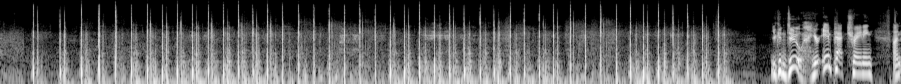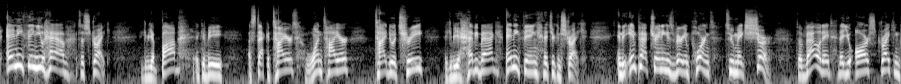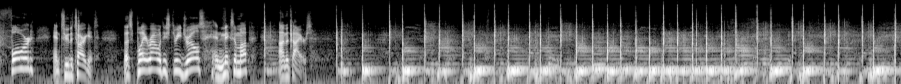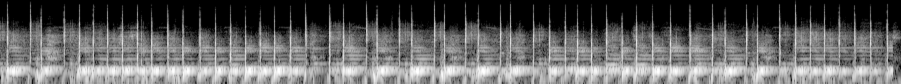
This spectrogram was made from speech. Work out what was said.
You can do your impact training on anything you have to strike. It could be a bob, it could be a stack of tires, one tire tied to a tree, it could be a heavy bag, anything that you can strike. And the impact training is very important to make sure, to validate that you are striking forward and to the target. Let's play around with these three drills and mix them up on the tires.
